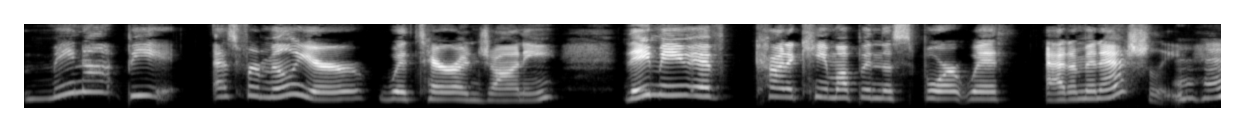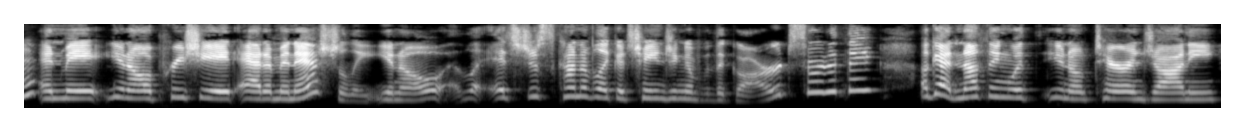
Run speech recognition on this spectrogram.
may not be as familiar with Tara and Johnny. They may have kind of came up in the sport with Adam and Ashley mm-hmm. and may, you know, appreciate Adam and Ashley, you know. It's just kind of like a changing of the guard sort of thing. Again, nothing with, you know, Tara and Johnny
